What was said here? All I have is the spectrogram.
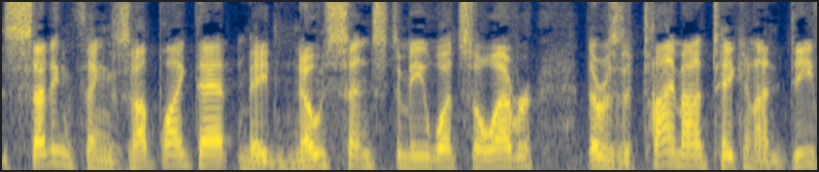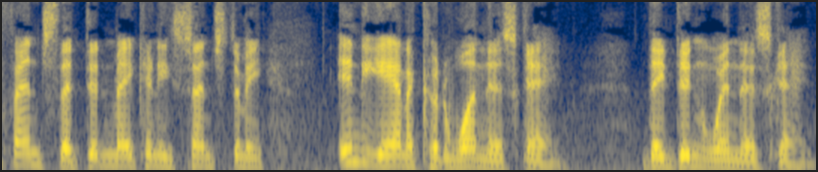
setting things up like that made no sense to me whatsoever. There was a timeout taken on defense that didn't make any sense to me. Indiana could have won this game. They didn't win this game.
